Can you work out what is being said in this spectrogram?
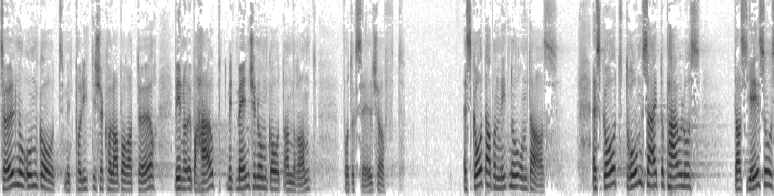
Zöllner umgeht, mit politischen Kollaborateuren, wie er überhaupt mit Menschen umgeht am Rand von der Gesellschaft. Es geht aber nicht nur um das. Es geht darum, sagt der Paulus, dass Jesus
